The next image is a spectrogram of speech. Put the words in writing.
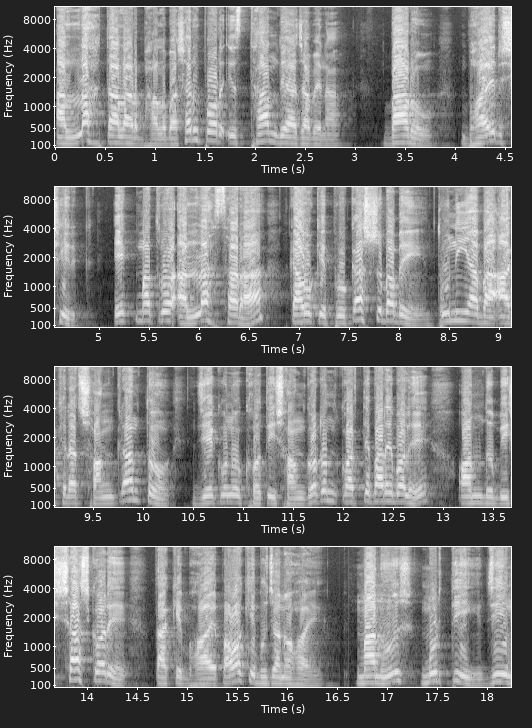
আল্লাহ তালার ভালোবাসার উপর স্থান দেয়া যাবে না। বারো, ভয়ের শির্ক। একমাত্র আল্লাহ ছাড়া কাউকে প্রকাশ্যভাবে দুনিয়া বা আখেরাত সংক্রান্ত যে কোনো ক্ষতি সংগঠন করতে পারে বলে অন্ধবিশ্বাস করে তাকে ভয় পাওয়াকে বোঝানো হয়। মানুষ, মূর্তি, জিন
